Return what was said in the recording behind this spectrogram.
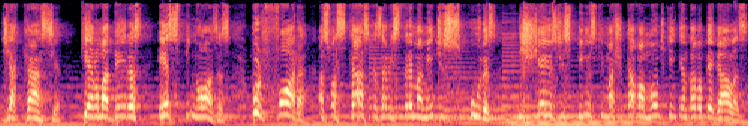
de acácia, que eram madeiras espinhosas. Por fora, as suas cascas eram extremamente escuras e cheias de espinhos que machucavam a mão de quem tentava pegá-las.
